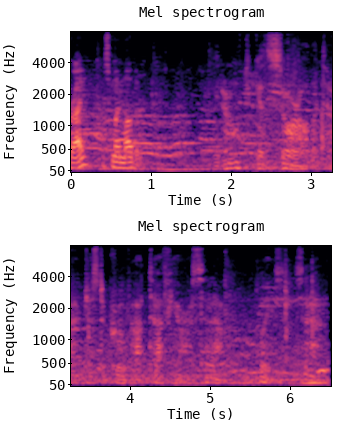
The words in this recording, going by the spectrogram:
All right? It's my mother. You don't have to get sore all the time just to prove how tough you are. Sit down. Please, sit down.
